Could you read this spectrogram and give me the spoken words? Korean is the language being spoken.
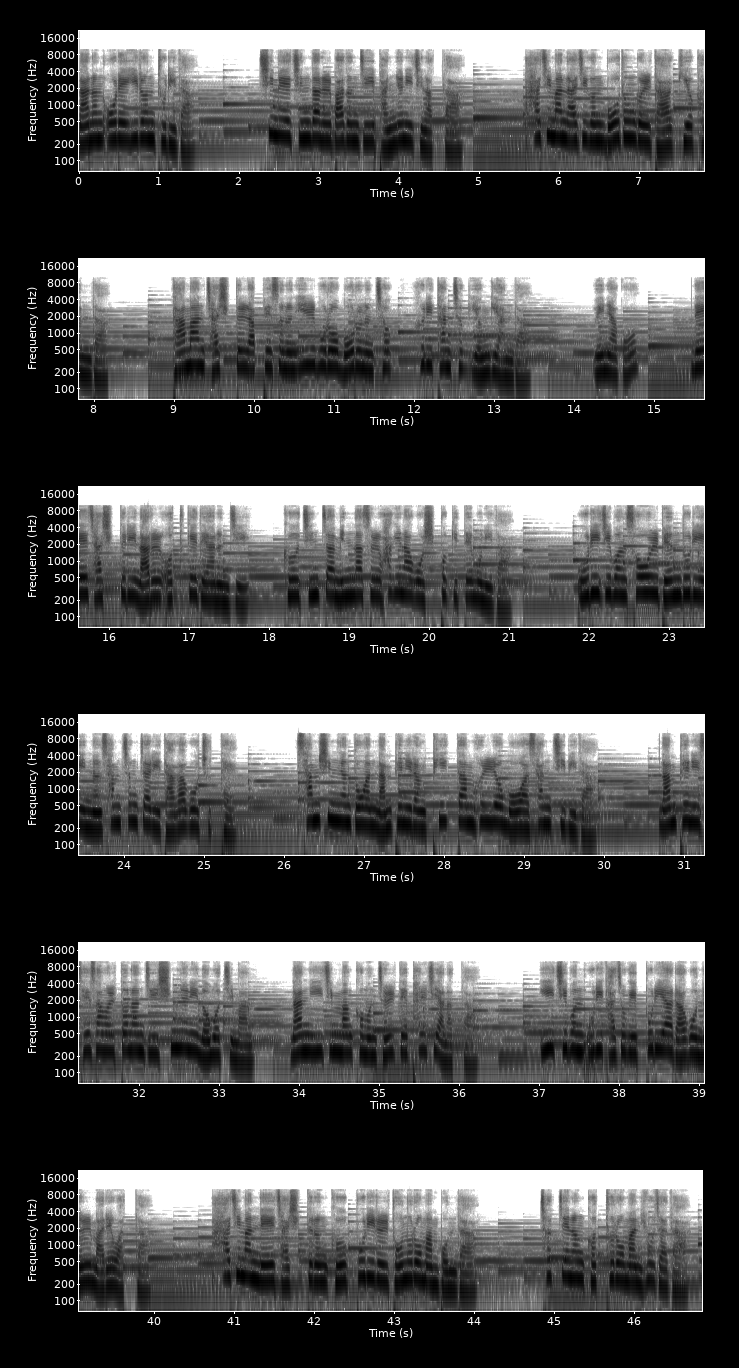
나는 올해 일흔 둘이다. 치매 진단을 받은 지 반년이 지났다. 하지만 아직은 모든 걸 다 기억한다. 다만 자식들 앞에서는 일부러 모르는 척 흐릿한 척 연기한다. 왜냐고? 내 자식들이 나를 어떻게 대하는지 그 진짜 민낯을 확인하고 싶었기 때문이다. 우리 집은 서울 변두리에 있는 3층짜리 다가구 주택. 30년 동안 남편이랑 피땀 흘려 모아 산 집이다. 남편이 세상을 떠난 지 10년이 넘었지만 난 이 집만큼은 절대 팔지 않았다. 이 집은 우리 가족의 뿌리야 라고 늘 말해왔다. 하지만 내 자식들은 그 뿌리를 돈으로만 본다. 첫째는 겉으로만 효자다.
